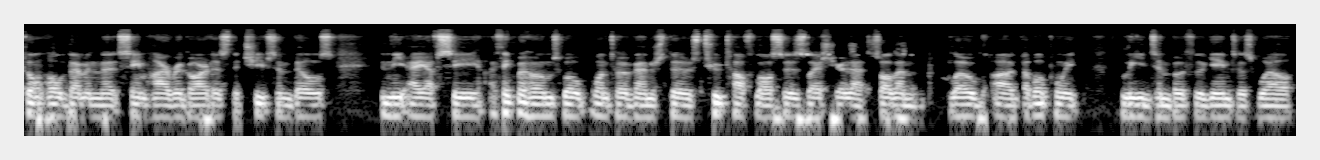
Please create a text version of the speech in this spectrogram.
don't hold them in the same high regard as the Chiefs and Bills in the AFC. I think Mahomes will want to avenge those two tough losses last year that saw them blow uh, double point leads in both of the games as well.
